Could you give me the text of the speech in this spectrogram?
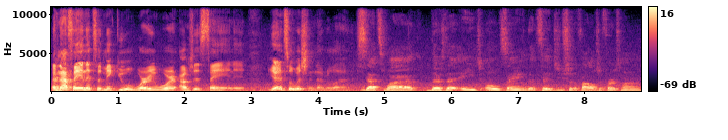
I'm not saying it to make you a worry wart. I'm just saying it. Your intuition never lies. That's why there's that age old saying that said you should have followed your first mind.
